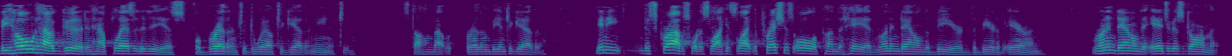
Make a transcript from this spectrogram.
Behold how good and how pleasant it is for brethren to dwell together in unity. It's talking about brethren being together. Then he describes what it's like. It's like the precious oil upon the head, running down on the beard, the beard of Aaron, running down on the edge of his garment.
